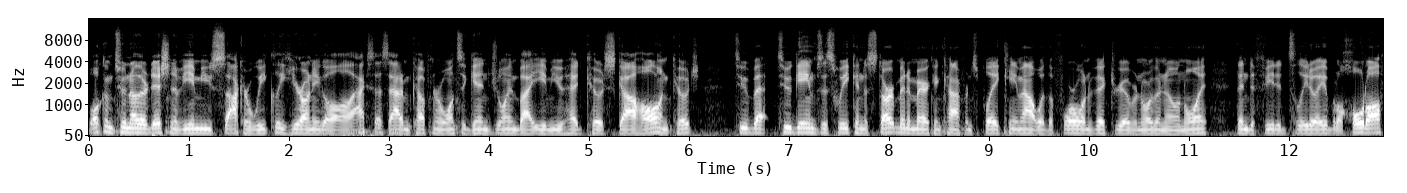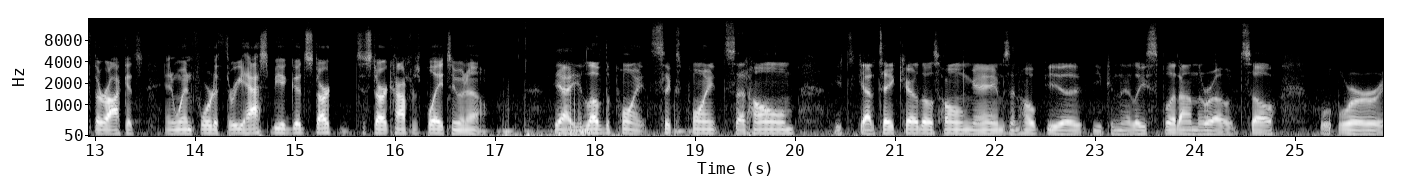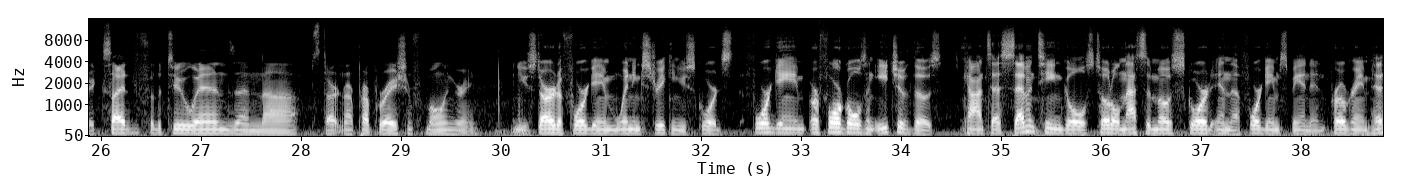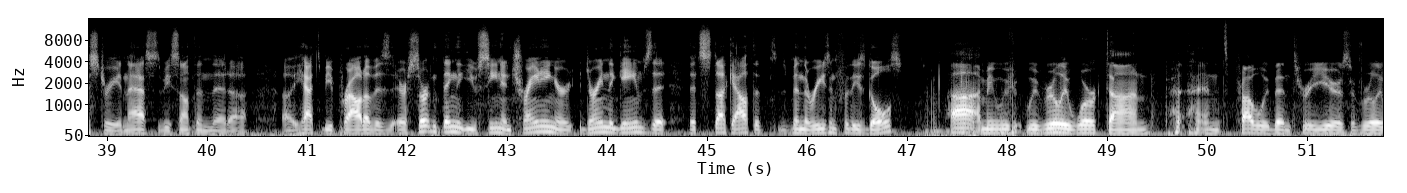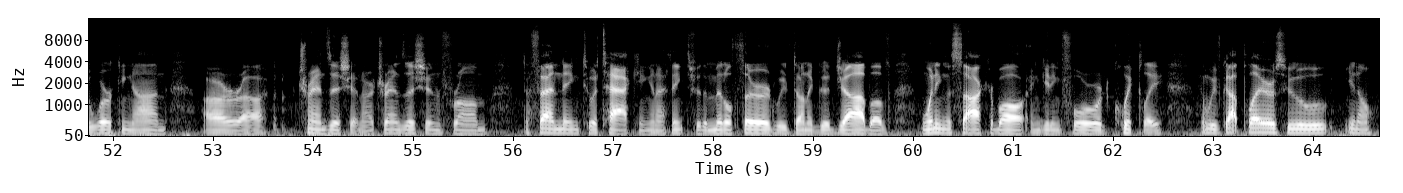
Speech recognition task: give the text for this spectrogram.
Welcome to another edition of EMU Soccer Weekly here on Eagle All Access. Adam Kuffner once again joined by EMU head coach Scott Hall. And coach, two be- two games this weekend to start Mid American Conference play. Came out with a 4-1 victory over Northern Illinois, then defeated Toledo, able to hold off the Rockets and win 4 3. Has to be a good start to start conference play 2 0. Yeah, you love the points. Six points at home. You got to take care of those home games and hope you you can at least split on the road. So we're excited for the two wins and uh, starting our preparation for Bowling Green and you started a four-game winning streak, and you scored four game or four goals in each of those contests, 17 goals total, and that's the most scored in the four-game span in program history, and that has to be something that uh, uh, you have to be proud of. Is there a certain thing that you've seen in training or during the games that that stuck out that's been the reason for these goals? Uh, I mean, we've we've really worked on, and it's probably been three years of really working on our uh, transition, our transition from defending to attacking. And I think through the middle third, we've done a good job of winning the soccer ball and getting forward quickly. And we've got players who, you know,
